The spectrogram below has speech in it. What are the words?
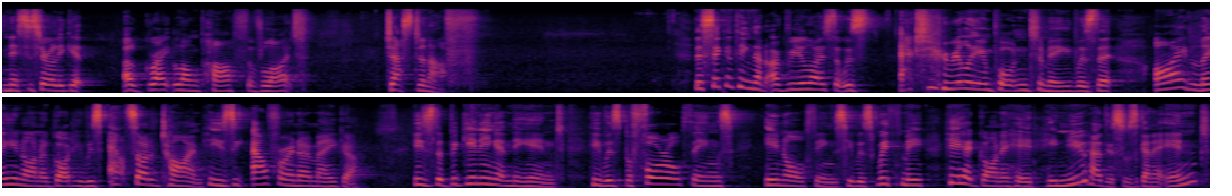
necessarily get a great long path of light, just enough. The second thing that I realised that was actually really important to me was that I lean on a God who is outside of time. He's the Alpha and Omega. He's the beginning and the end. He was before all things, in all things. He was with me. He had gone ahead. He knew how this was going to end.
